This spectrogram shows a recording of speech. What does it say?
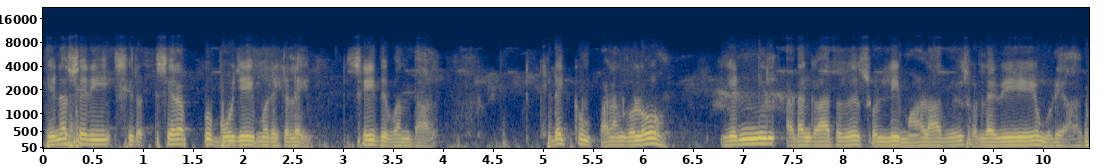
தினசரி சிற சிறப்பு பூஜை முறைகளை செய்து வந்தால் கிடைக்கும் பலன்களோ எண்ணில் அடங்காதது சொல்லி மாளாதது சொல்லவே முடியாது.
